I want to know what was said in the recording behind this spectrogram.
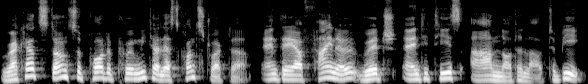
Records don't support a parameterless constructor, and they are final, which entities are not allowed to be.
